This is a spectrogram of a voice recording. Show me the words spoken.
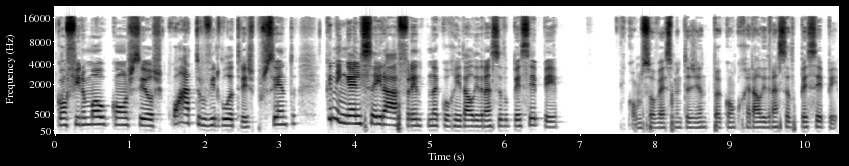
confirmou com os seus 4,3% que ninguém lhe sairá à frente na corrida à liderança do PCP. Como se houvesse muita gente para concorrer à liderança do PCP.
